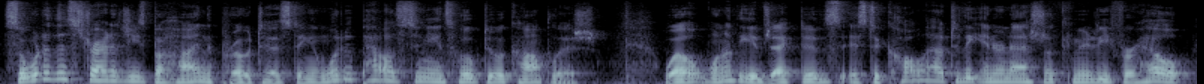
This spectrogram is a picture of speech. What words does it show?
So what are the strategies behind the protesting and what do Palestinians hope to accomplish? Well, one of the objectives is to call out to the international community for help,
